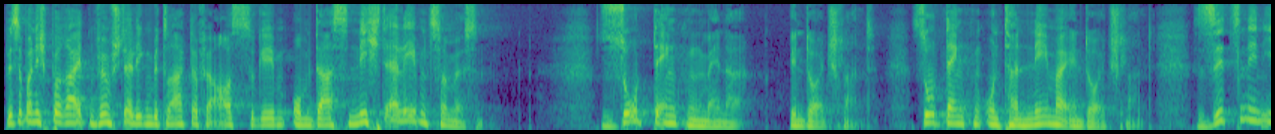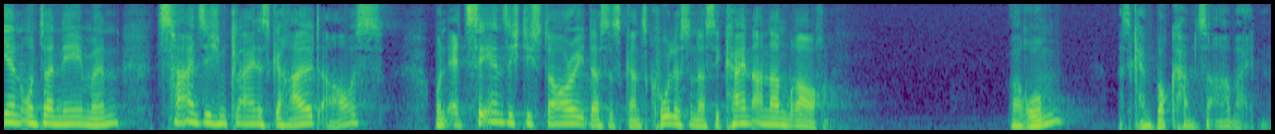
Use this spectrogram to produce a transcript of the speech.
Bist aber nicht bereit, einen fünfstelligen Betrag dafür auszugeben, um das nicht erleben zu müssen. So denken Männer in Deutschland. So denken Unternehmer in Deutschland. Sitzen in ihren Unternehmen, zahlen sich ein kleines Gehalt aus und erzählen sich die Story, dass es ganz cool ist und dass sie keinen anderen brauchen. Warum? Weil sie keinen Bock haben zu arbeiten.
